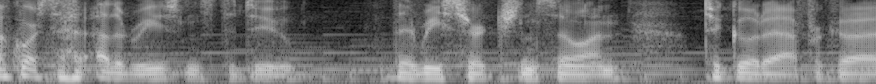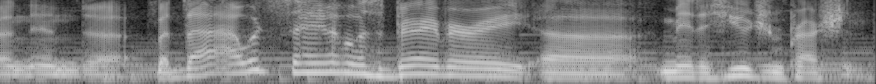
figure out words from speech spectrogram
Of course, I had other reasons to do the research and so on to go to Africa, and, and uh, but that I would say it was very, very uh, made a huge impression.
